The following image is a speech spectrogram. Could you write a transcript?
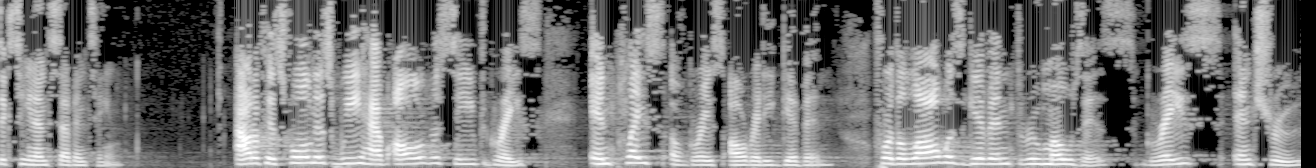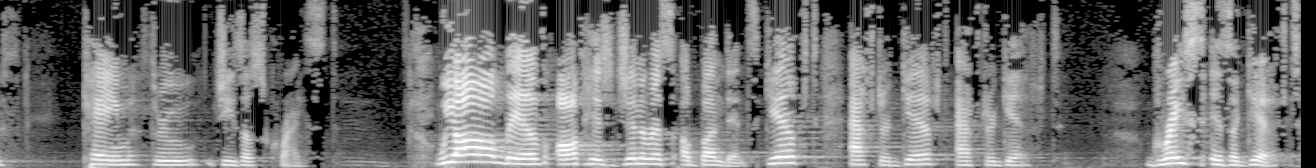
16 and 17. Out of his fullness, we have all received grace in place of grace already given. For the law was given through Moses, grace and truth came through Jesus Christ. We all live off his generous abundance, gift after gift after gift. Grace is a gift.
